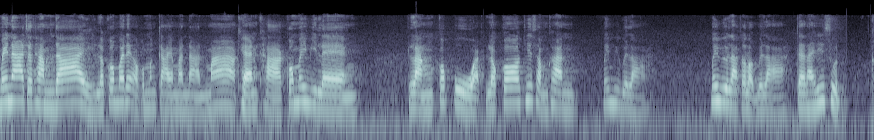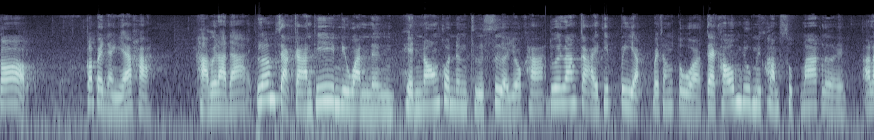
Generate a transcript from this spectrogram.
ไม่น่าจะทำได้ แล้วก็ไม่ได้ออกกำลังกายมานานมาก แขนขาก็ไม่มีแรง หลังก็ปวด แล้วก็ที่สำคัญไม่มีเวลา ไม่มีเวลาตลอดเวลา แต่ในที่สุดก็ ก็เป็นอย่างนี้ค่ะ หาเวลาได้ เริ่มจากการที่มีวันหนึ่งเห็นน้องคนหนึ่งถือเสื่อโยคะ ด้วยร่างกายที่เปียกไปทั้งตัว แต่เขาดูมีความสุขมากเลย อะไร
